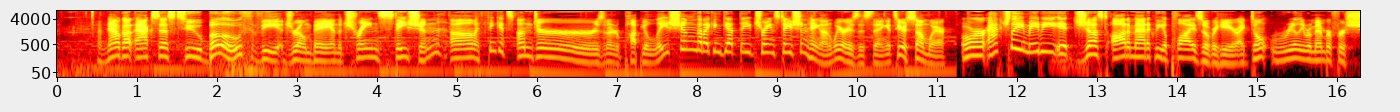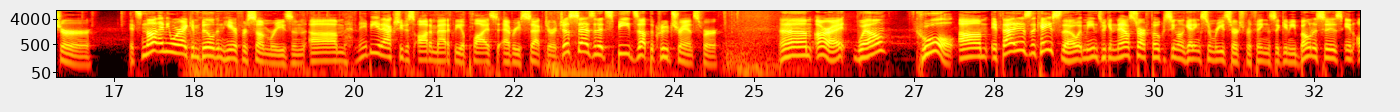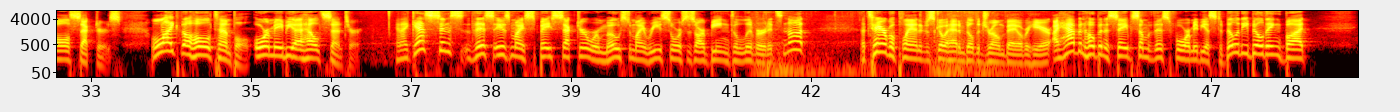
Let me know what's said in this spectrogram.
I've now got access to both the drone bay and the train station. Um, I think it's under... Is it under population that I can get the train station? Hang on, where is this thing? It's here somewhere. Or actually, maybe it just automatically applies over here. I don't really remember for sure. It's not anywhere I can build in here for some reason. Um, maybe it actually just automatically applies to every sector. It just says that it speeds up the crew transfer. Um, alright, well, cool. Um, if that is the case, though, it means we can now start focusing on getting some research for things that give me bonuses in all sectors. Like the whole temple, or maybe a health center. And I guess since this is my space sector where most of my resources are being delivered, it's not a terrible plan to just go ahead and build a drone bay over here. I have been hoping to save some of this for maybe a stability building, but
